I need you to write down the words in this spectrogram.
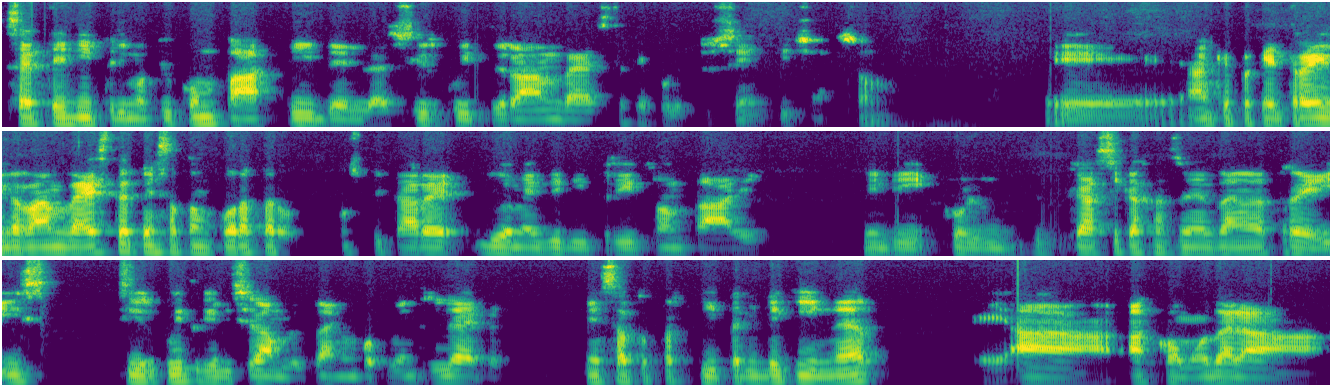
7 litri ma più compatti del Circuit Run Vest, che è quello più semplice, insomma. E anche perché il Trail Run Vest è pensato ancora per ospitare 2,5 litri frontali, quindi con la classica scansione zaino da trail, il Circuit che dicevamo, il zaino un po' più entry level, pensato per, per il beginner, eh, accomoda la,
